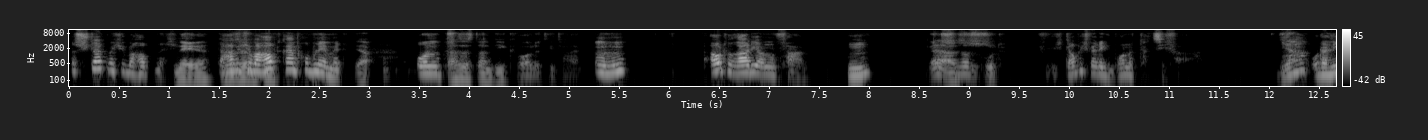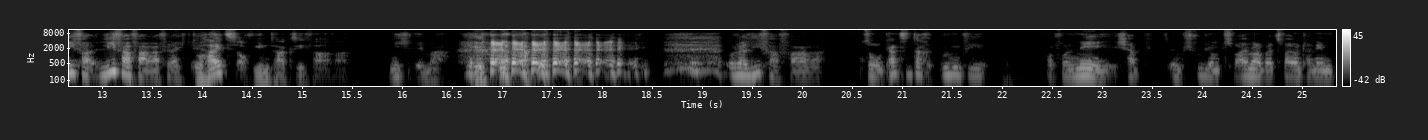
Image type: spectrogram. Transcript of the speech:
Das stört mich überhaupt nicht. Nee, ne? Da habe ich überhaupt gut. kein Problem mit. Ja. Und Das ist dann die Quality Time. mhm. Autoradio und Fahren. Mhm. Ja, Das- das, das- ist gut. Ich glaube, ich werde geborener Taxifahrer. Ja, Oder Liefer Lieferfahrer vielleicht. du eher. heizt auch wie ein Taxifahrer. Nicht immer. Oder Lieferfahrer. So, ganzen Tag irgendwie. Obwohl, nee, ich habe im Studium zweimal bei zwei Unternehmen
